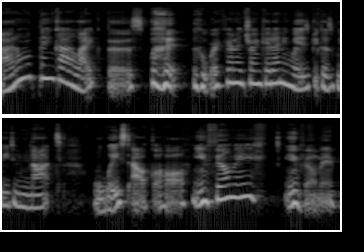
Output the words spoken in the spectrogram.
I don't think I like this, but we're gonna drink it anyways because we do not waste alcohol. You feel me? You feel me?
